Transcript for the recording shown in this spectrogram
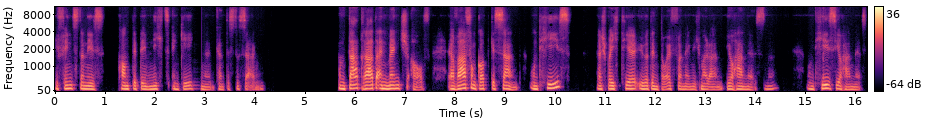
Die Finsternis konnte dem nichts entgegnen, könntest du sagen. Und da trat ein Mensch auf. Er war von Gott gesandt und hieß, er spricht hier über den Täufer, nehme ich mal an, Johannes. Ne? Und hieß Johannes.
